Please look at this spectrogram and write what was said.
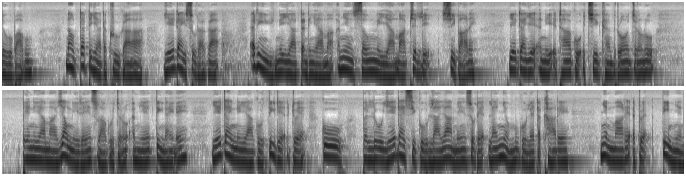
လိုပါဘူး။နောက်တတိယတစ်ခုကရဲတိုက်ဆိုတာကအဲ့ဒီနေရာတနေရာမှာအမြင့်ဆုံးနေရာမှာဖြစ်လိရှိပါတယ်။ရဲတိုက်ရဲ့အနေအထားကိုအခြေခံပြီးတော့ကျွန်တော်တို့ဘယ်နေရာမှာရောက်နေတယ်ဆိုတာကိုကျွန်တော်အမြဲသိနိုင်တယ်။ရဲတိုက်နေရာကိုသိတဲ့အတွက်ကိုယ် ဘယ်လိုရဲတိုက်စီကိုလာရမင်းဆိုတဲ့လမ်းညွှန်မှုကိုလည်းတခါတည်းမြင့်မားတဲ့အတွက်သိမြင်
